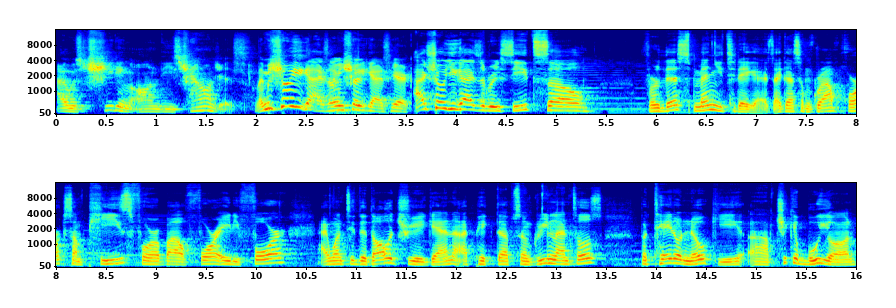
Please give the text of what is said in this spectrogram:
I was cheating on these challenges. Let me show you guys, let me show you guys here. I showed you guys the receipt, so for this menu today guys, I got some ground pork, some peas for about 4.84. I went to the Dollar Tree again, I picked up some green lentils, potato gnocchi, uh, chicken bouillon,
